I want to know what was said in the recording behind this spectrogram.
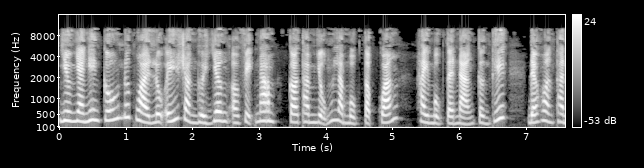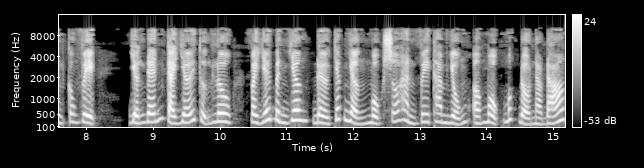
Nhiều nhà nghiên cứu nước ngoài lưu ý rằng người dân ở Việt Nam coi tham nhũng là một tập quán hay một tệ nạn cần thiết để hoàn thành công việc, dẫn đến cả giới thượng lưu và giới bình dân đều chấp nhận một số hành vi tham nhũng ở một mức độ nào đó.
